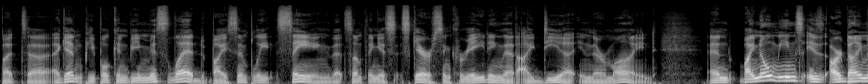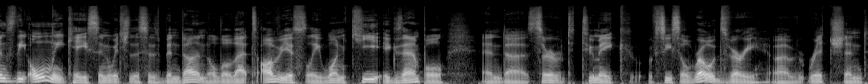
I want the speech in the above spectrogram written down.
But uh, again, people can be misled by simply saying that something is scarce and creating that idea in their mind. And by no means is are diamonds the only case in which this has been done, although that's obviously one key example and uh, served to make Cecil Rhodes very uh, rich. And,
